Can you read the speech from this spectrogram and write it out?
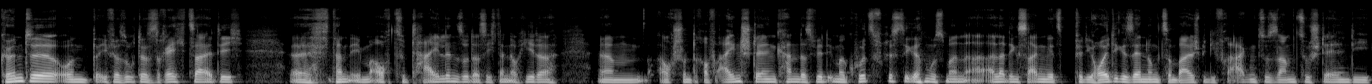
könnte. Und ich versuche das rechtzeitig äh, dann eben auch zu teilen, sodass sich dann auch jeder ähm, auch schon darauf einstellen kann. Das wird immer kurzfristiger, muss man allerdings sagen, jetzt für die heutige Sendung zum Beispiel die Fragen zusammenzustellen, die,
